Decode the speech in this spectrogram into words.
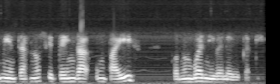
mientras no se tenga un país con un buen nivel educativo.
